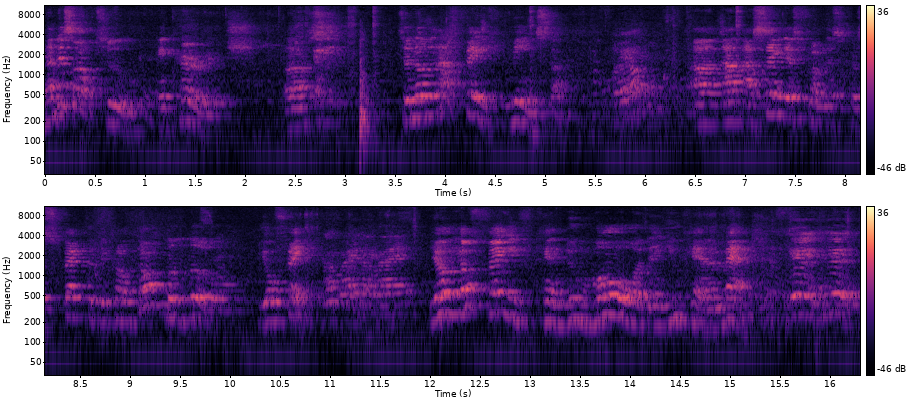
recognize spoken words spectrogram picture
Now this ought to encourage us to know that our faith means something. Uh, I, I, say this from this perspective because don't belittle your faith. All right, all right. Your, your faith can do more than you can imagine. Yeah, yeah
